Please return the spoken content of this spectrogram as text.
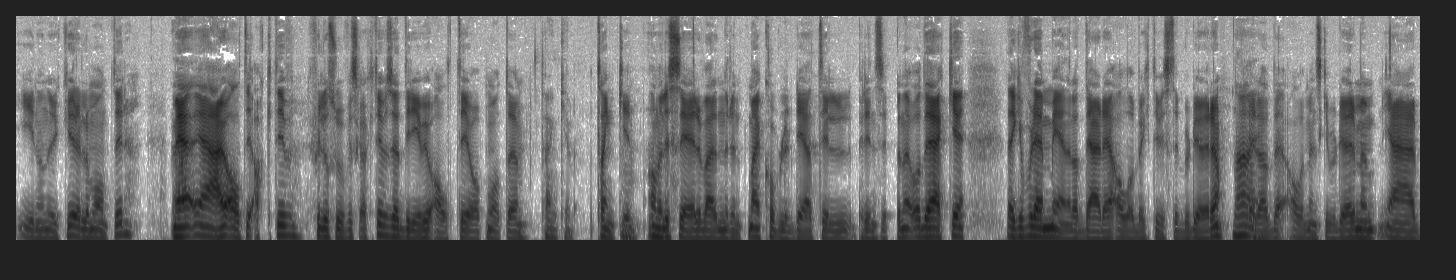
i noen uker eller måneder. Men jeg, jeg er jo alltid aktiv, filosofisk aktiv, så jeg driver jo alltid og på en måte Tenker. Tanker. Analyserer verden rundt meg, kobler det til prinsippene. Og det er ikke, det er ikke fordi jeg mener at det er det alle objektivister burde gjøre, Nei. eller at det alle mennesker burde gjøre, men jeg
